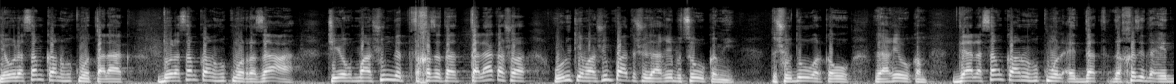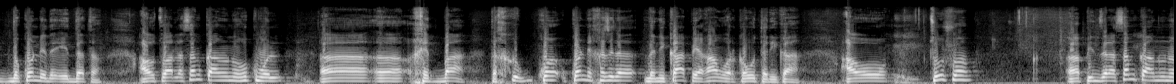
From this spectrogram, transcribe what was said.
یو لسم کان حکم طلاق دولسم کان حکم الرضاعه چې یو ماشوم د خزه ته طلاق شو ورکه ماشوم پاتې شو داغه بچو کمی د شودو ورکو داغه حکم د لسم قانون حکم العدت د خزه د د کونډې د عدت او تور لسم قانون حکم الخطبه د کونډې خزه د نکاح پیغام ورکو طریقه او څو شو پنځلسم قانون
